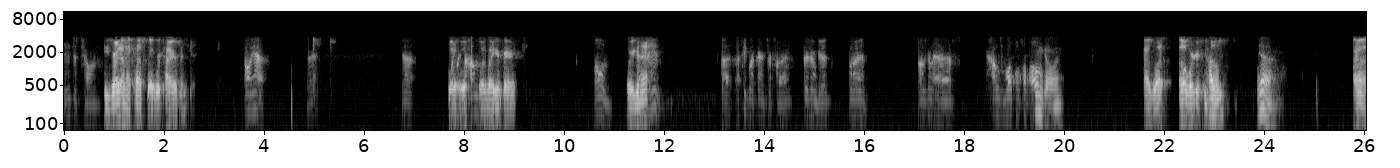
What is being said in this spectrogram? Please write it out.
He's just chilling. He's right on the cusp of retirement. Oh yeah. Right. Yeah. What so what, what about your parents? Oh. What are you gonna ask? I, I think my parents are fine. They're doing good. But I was gonna ask, how's working from home going? How's what? Oh, working from How's- home? Yeah. Uh,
